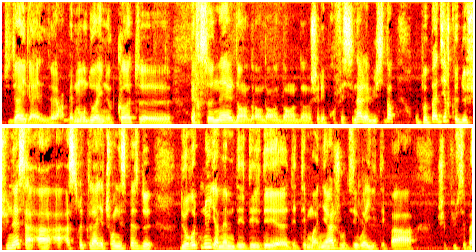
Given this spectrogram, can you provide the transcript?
Tu dis, il a, Belmondo a une cote euh, personnelle dans, dans, dans, dans, chez les professionnels hallucinante. On peut pas dire que De Funès a, a, a ce truc-là. Il y a toujours une espèce de, de retenue. Il y a même des, des, des, euh, des témoignages où on disait ouais il était pas, je sais plus, c'est bah,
